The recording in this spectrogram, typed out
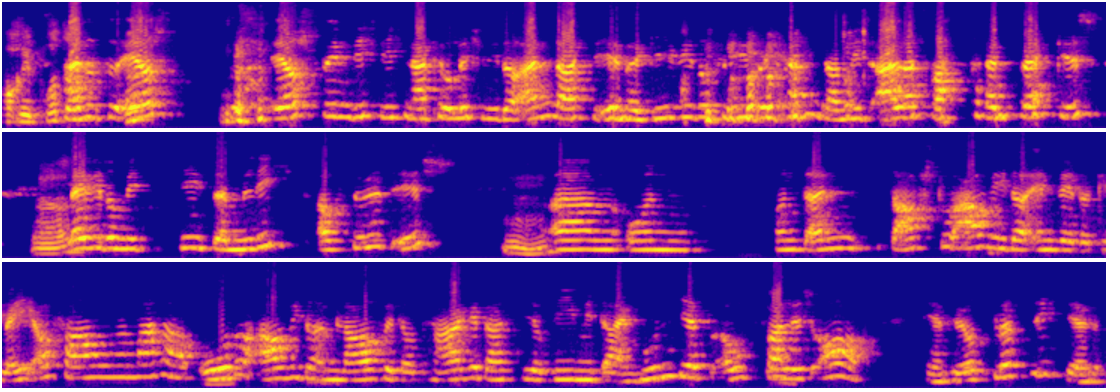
Harry Potter. Also zuerst, zuerst binde ich dich natürlich wieder an, dass die Energie wieder fließen kann, damit alles, was dann weg ist, ja. gleich wieder mit diesem Licht erfüllt ist. Mhm. Ähm, und, und dann darfst du auch wieder entweder gleich Erfahrungen machen oder auch wieder im Laufe der Tage, dass dir wie mit deinem Hund jetzt auffallen ist, oh, der hört plötzlich, der,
